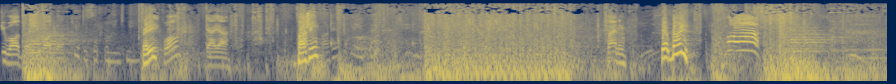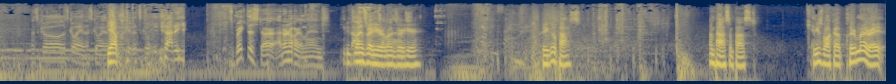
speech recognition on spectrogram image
She walled though. She walled though. You disappoint me. Ready? Fake wall? Yeah, yeah. Flashing? Planning. Yep, behind you! Ah! Let's go. Let's go in. Let's go in. Yep. Let's go. Let's go. Get out of here. Let's break this dart. I don't know where it lands. He It lands right here, lands right sometimes. here. There you go, pass. I'm past, I'm past. Okay. You just walk up. Clear my right.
